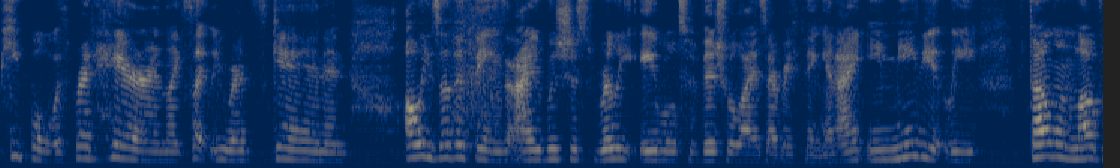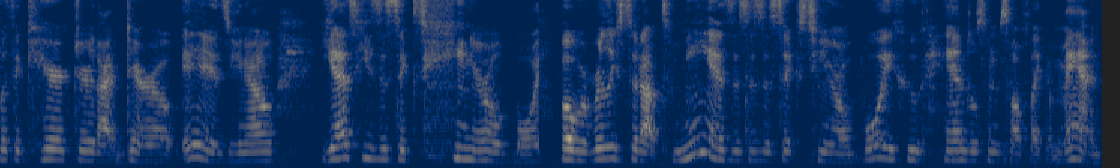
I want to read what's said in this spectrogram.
people with red hair and like slightly red skin and all these other things and I was just really able to visualize everything and I immediately fell in love with the character that Darrow is, you know yes, he's a 16 year old boy, but what really stood out to me is this is a 16 year old boy who handles himself like a man.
